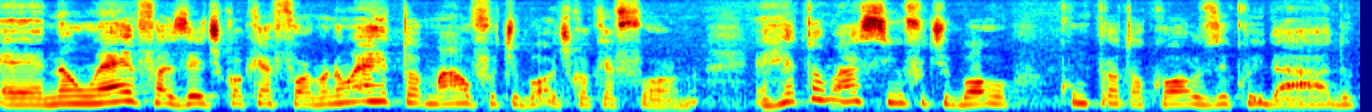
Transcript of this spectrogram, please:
é, não é fazer de qualquer forma, não é retomar o futebol de qualquer forma. É retomar, sim, o futebol com protocolos e cuidado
